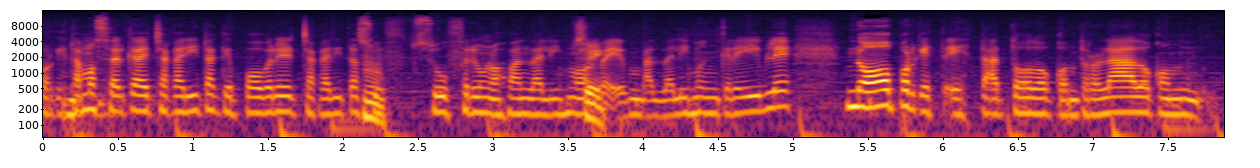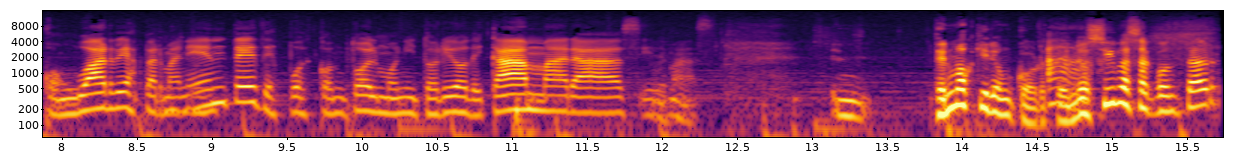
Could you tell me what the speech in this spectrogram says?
porque estamos cerca de Chacarita, que pobre Chacarita suf- sufre unos vandalismos, Sí. eh, un vandalismo increíble, no porque est- está todo controlado con, con guardias permanentes, después con todo el monitoreo de cámaras y demás. Tenemos que ir a un corte. Ah. Nos ibas a contar,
